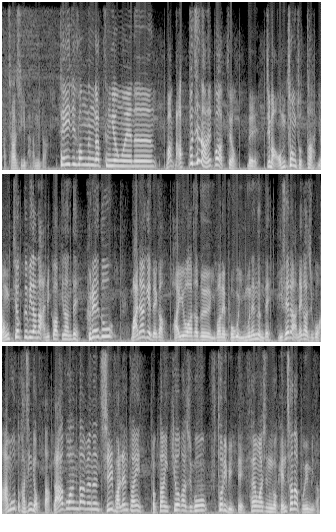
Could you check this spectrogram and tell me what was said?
같이 하시기 바랍니다. 스테이지 성능 같은 경우에는 막 나쁘진 않을 것 같아요. 네. 하지만 엄청 좋다. 0티어급이다는 아닐 것 같긴 한데 그래도 만약에 내가 바이오 하자드 이번에 보고 입문했는데 리셀을 안 해가지고 아무것도 가진 게 없다 라고 한다면은 질 발렌타인 적당히 키워가지고 스토리 밀 때 사용하시는 거 괜찮아 보입니다.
